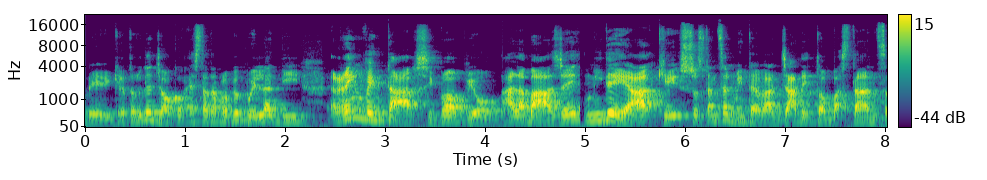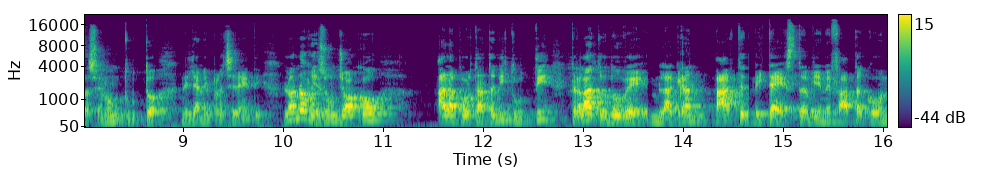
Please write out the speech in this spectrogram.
dei creatori del gioco, è stata proprio quella di reinventarsi proprio alla base un'idea che sostanzialmente aveva già detto abbastanza, se non tutto, negli anni precedenti. Lo hanno reso un gioco alla portata di tutti, tra l'altro dove la gran parte dei test viene fatta con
